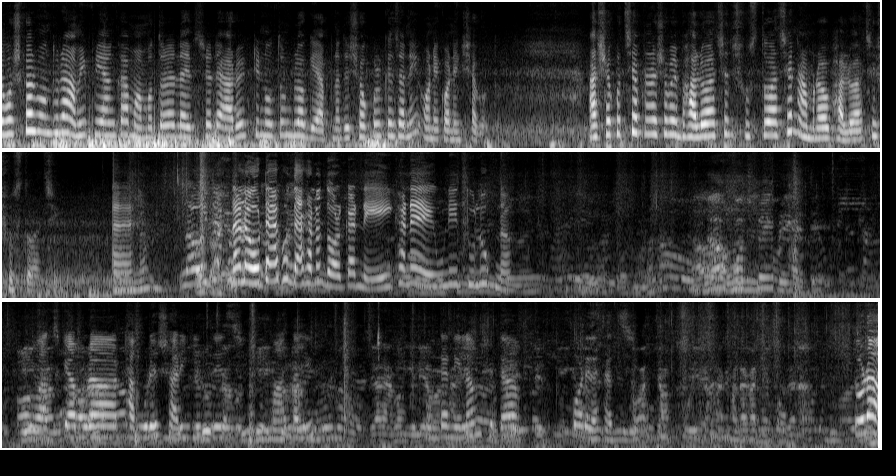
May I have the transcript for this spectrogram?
নমস্কার বন্ধুরা আমি প্রিয়াঙ্কা মামতরা লাইফস্টাইলে আরও একটি নতুন ব্লগে আপনাদের সকলকে জানাই অনেক অনেক স্বাগত। আশা করছি আপনারা সবাই ভালো আছেন সুস্থ আছেন আমরাও ভালো আছি সুস্থ আছি। না না ওটা এখন দেখানোর দরকার নেই এইখানে উনি তুলুক না। তো আজকে আমরা ঠাকুরের শাড়ি কিনতে এসেছি মা কালীর। কোনটা নিলাম সেটা পরে দেখাচ্ছি। তোরা?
